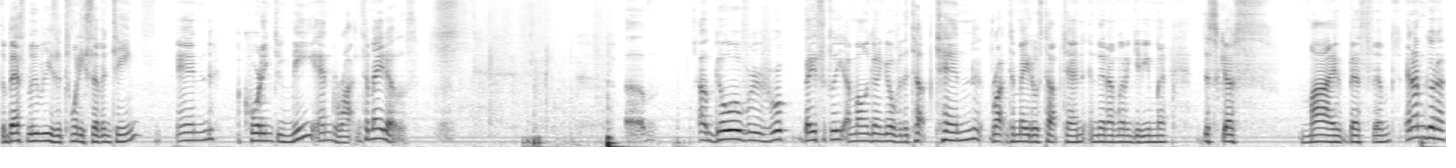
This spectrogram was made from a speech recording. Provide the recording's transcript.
the best movies of 2017, and according to me and Rotten Tomatoes. Um, I'll go over basically. I'm only going to go over the top 10 Rotten Tomatoes top 10, and then I'm going to give you my discuss my best films, and I'm going to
